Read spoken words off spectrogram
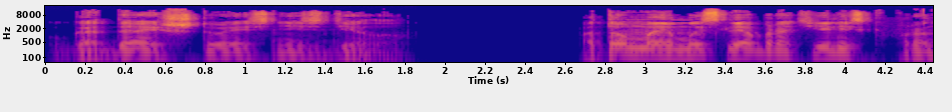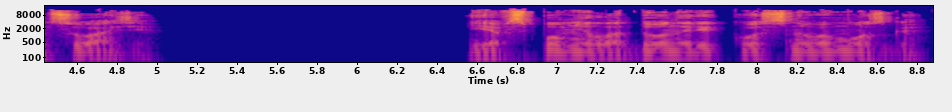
Угадай, что я с ней сделал. Потом мои мысли обратились к Франсуазе. Я вспомнил о доноре костного мозга.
